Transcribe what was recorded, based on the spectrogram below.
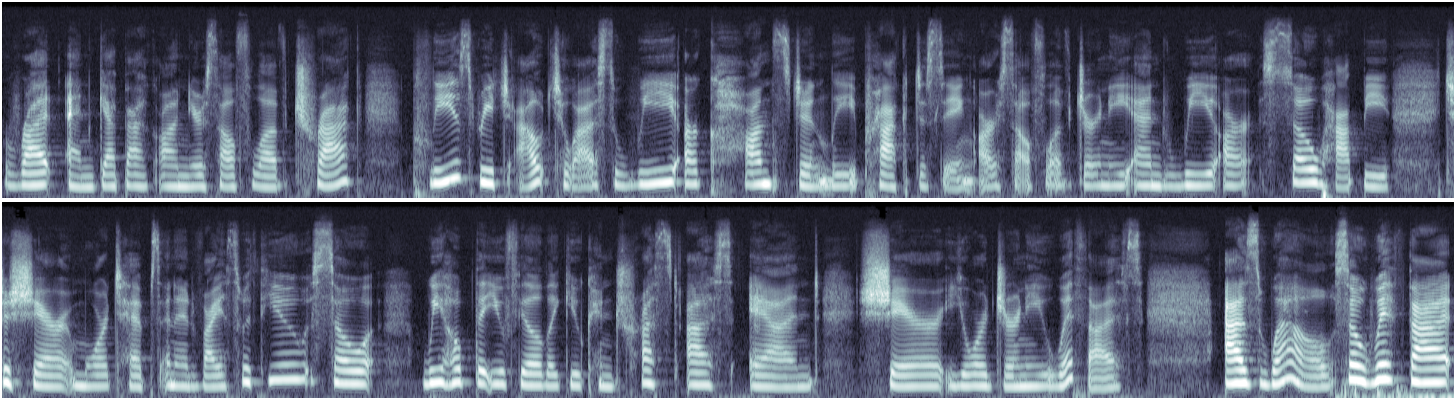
rut and get back on your self love track, please reach out to us. We are constantly practicing our self love journey and we are so happy to share more tips and advice with you. So we hope that you feel like you can trust us and share your journey with us as well. So, with that,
